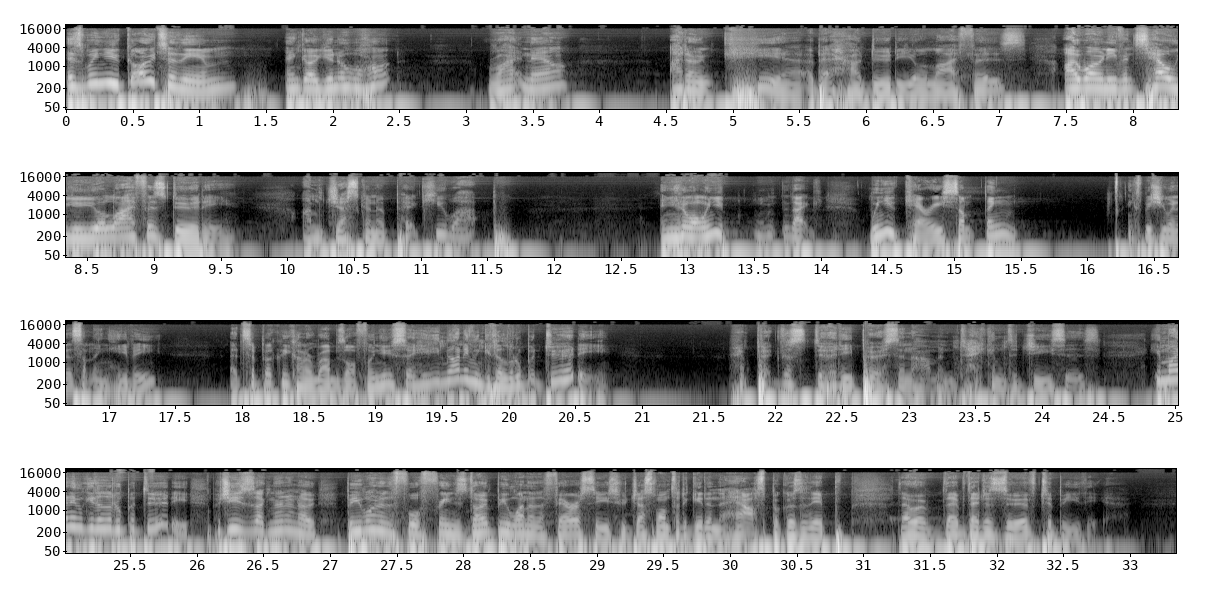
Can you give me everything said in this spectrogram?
is when you go to them and go, you know what? Right now, I don't care about how dirty your life is. I won't even tell you your life is dirty. I'm just going to pick you up. And you know what? When you like when you carry something, especially when it's something heavy, it typically kind of rubs off on you. So you might even get a little bit dirty. Pick this dirty person up and take him to Jesus. You might even get a little bit dirty. But Jesus is like, no, no, no. Be one of the four friends. Don't be one of the Pharisees who just wanted to get in the house because of their, they, were, they, they deserved to be there.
